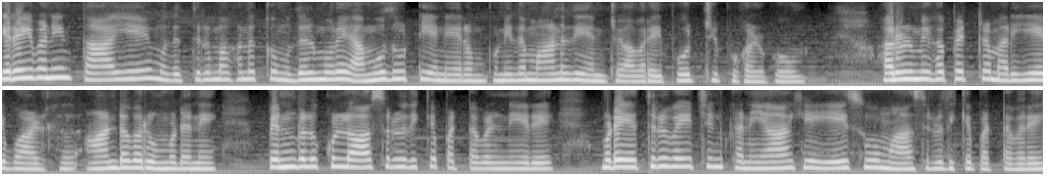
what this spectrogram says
இறைவனின் தாயே முத திருமகனுக்கு முதல் முறை அமுதூட்டிய நேரம் புனிதமானது என்று அவரை போற்றி புகழ்வோம். அருள்மிக பெற்ற மரியே வாழ்க. ஆண்டவர் உம்முடனே பெண்களுக்குள் ஆசிர்வதிக்கப்பட்டவள் நீரே. உடைய திருவயிற்றின் கனியாகிய இயேசுவும் ஆசிர்வதிக்கப்பட்டவரே.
